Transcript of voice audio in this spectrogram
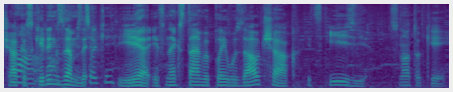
Chuck is killing no, them. It's They- okay. yeah, if next time we play without Chuck, it's easy. It's not okay.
